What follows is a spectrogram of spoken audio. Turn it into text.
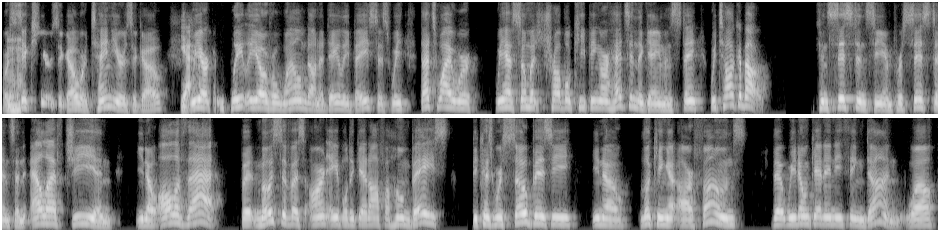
or mm-hmm. six years ago or 10 years ago. Yeah. We are completely overwhelmed on a daily basis. We that's why we're we have so much trouble keeping our heads in the game and staying. We talk about consistency and persistence and LFG and you know all of that, but most of us aren't able to get off a home base because we're so busy, you know, looking at our phones that we don't get anything done. Well,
